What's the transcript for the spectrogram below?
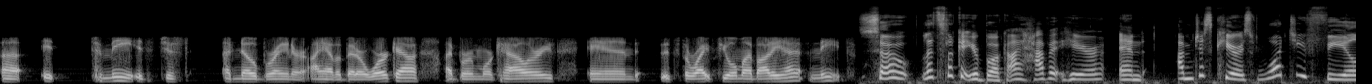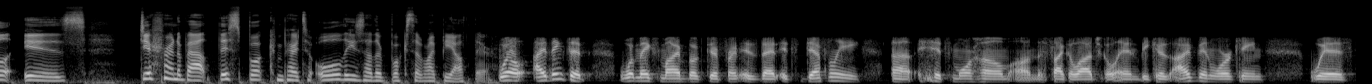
uh, it to me, it's just a no-brainer. I have a better workout, I burn more calories, and it's the right fuel my body ha- needs. So let's look at your book. I have it here, and I'm just curious, what do you feel is different about this book compared to all these other books that might be out there? Well, I think that what makes my book different is that it's definitely uh, hits more home on the psychological end because I've been working with –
